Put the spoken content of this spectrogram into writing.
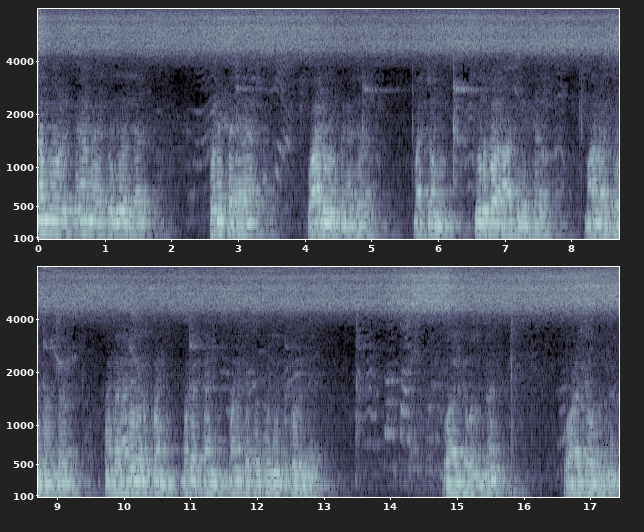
நம்ம கிராம பெரியவர்கள் துணைத்தலைவர் வார்டு உறுப்பினர்கள் மற்றும் இருபால் ஆசிரியர்கள் மாணவ செல்வங்கள் உங்கள் அனைவருக்கும் முதற்கண் வணக்கத்தை தெரிவித்துக் கொள்கிறேன். வாழ்க வளமுடன் வாழ்க வளமுடன்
